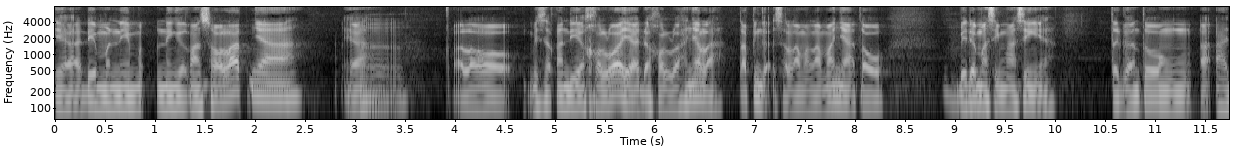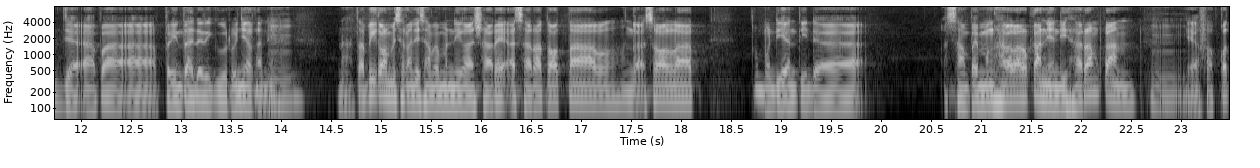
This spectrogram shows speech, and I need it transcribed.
ya dia meninggalkan sholatnya, ya. Hmm. Kalau misalkan dia khulwah ya ada khulwahnya lah, tapi nggak selama lamanya atau beda masing-masing ya, tergantung aja apa perintah dari gurunya kan ya. Hmm. Nah tapi kalau misalkan dia sampai meninggalkan syariat secara total, nggak sholat, kemudian tidak sampai menghalalkan yang diharamkan, ya fakot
